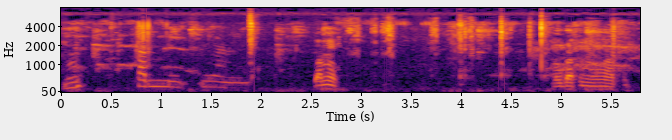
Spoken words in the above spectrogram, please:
Hmm? Kami yan. Kami. Hugasin mo nga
